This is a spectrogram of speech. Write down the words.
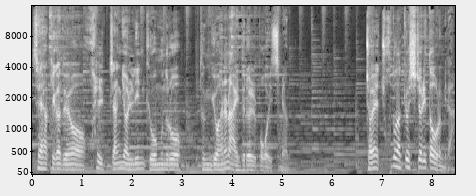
새 학기가 되어 활짝 열린 교문으로 등교하는 아이들을 보고 있으면 저의 초등학교 시절이 떠오릅니다.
